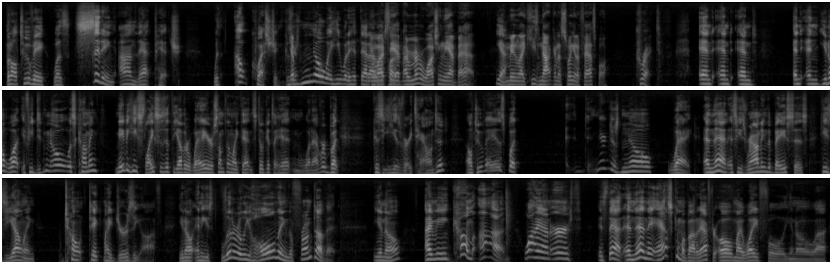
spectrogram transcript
but Altuve was sitting on that pitch. Without question, because there's no way he would have hit that you out watch the the I remember watching the at bat. Yeah. I mean, like he's not going to swing at a fastball. Correct. And and and and and you know what? If he didn't know it was coming, maybe he slices it the other way or something like that and still gets a hit and whatever. But because he is very talented, Altuve is. But there's just no way. And then as he's rounding the bases, he's yelling, "Don't take my jersey off!" You know, and he's literally holding the front of it. You know, I mean, come on. Why on earth is that? And then they ask him about it after. Oh, my wife will, you know, uh,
